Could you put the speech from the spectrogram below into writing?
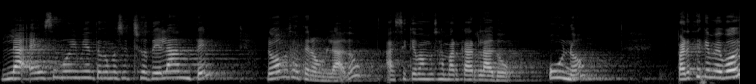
ese movimiento que hemos hecho delante lo vamos a hacer a un lado, así que vamos a marcar lado 1. Parece que me voy,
